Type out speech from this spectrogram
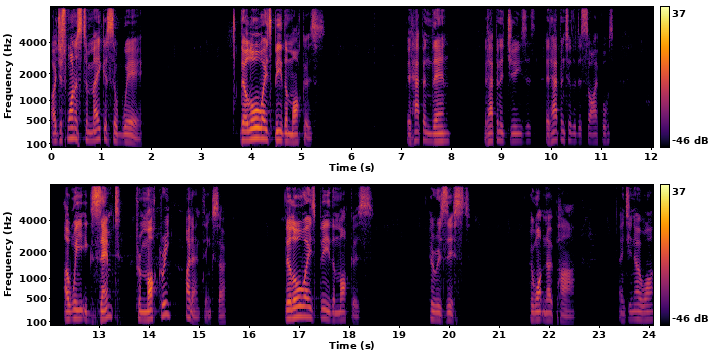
I just want us to make us aware. There'll always be the mockers. It happened then. It happened to Jesus. It happened to the disciples. Are we exempt from mockery? I don't think so. There'll always be the mockers who resist, who want no part. And you know what?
